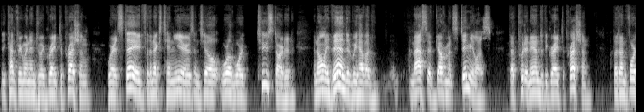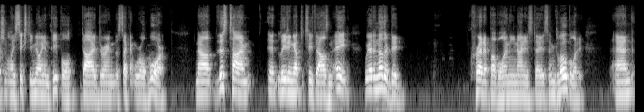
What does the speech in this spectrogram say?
the country went into a Great Depression where it stayed for the next 10 years until World War II started. And only then did we have a massive government stimulus that put an end to the Great Depression. But unfortunately, 60 million people died during the Second World War. Now, this time, leading up to 2008, we had another big credit bubble in the United States and globally. And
